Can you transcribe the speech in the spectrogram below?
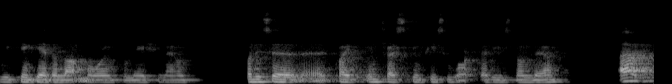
we can get a lot more information out. But it's a, a quite interesting piece of work that he's done there. Uh,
